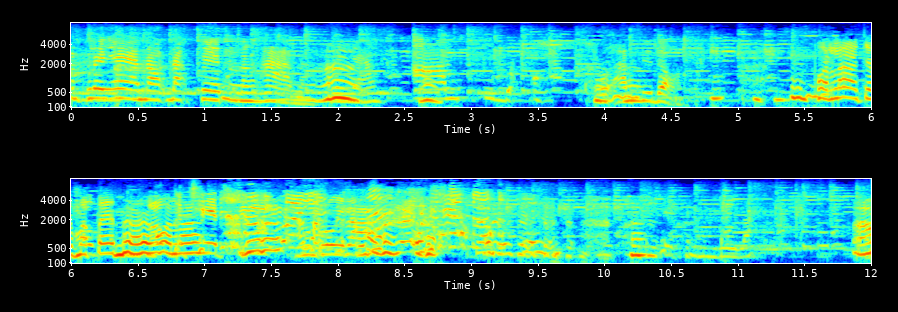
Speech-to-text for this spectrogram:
ทเพลงแอนดักเกตนังอ่านอ่านสิบบาทอันดีดอกพลาจะมาเต้นเลยเราพจะลาเช็ดชื่อมึงรวยละเอา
